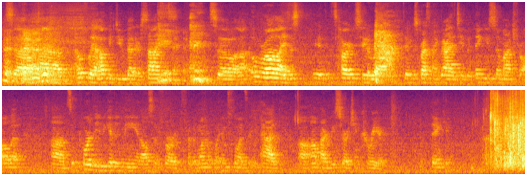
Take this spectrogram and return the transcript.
So uh, hopefully it'll help me do better science. So uh, overall, I just, it, it's hard to, uh, to express my gratitude, but thank you so much for all the um, support that you've given me and also for, for the wonderful influence that you've had uh, on my research and career. Thank you.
